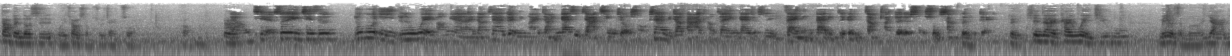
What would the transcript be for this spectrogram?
大部分都是微创手术在做。哦，了解。所以其实如果以就是胃方面来讲，现在对您来讲应该是驾轻就熟。现在比较大的挑战应该就是在您带领这个仪仗团队的手术上，对不对？对，现在开胃几乎没有什么压力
